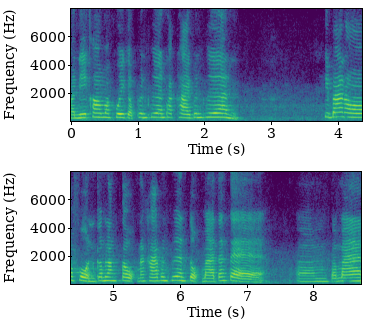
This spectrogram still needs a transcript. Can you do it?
วันนี้เข้ามาคุยกับเพื่อนๆทักทายเพื่อนๆ ที่บ้านออฝนกำลังตกนะคะ เพื่อนๆตกมาตั้งแต่ประมาณ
